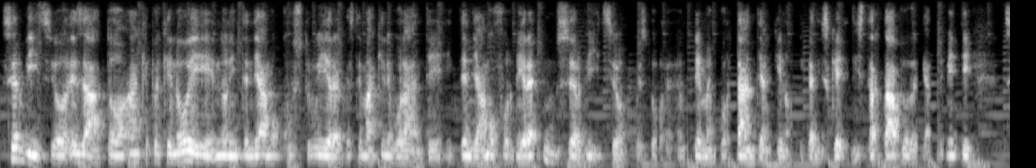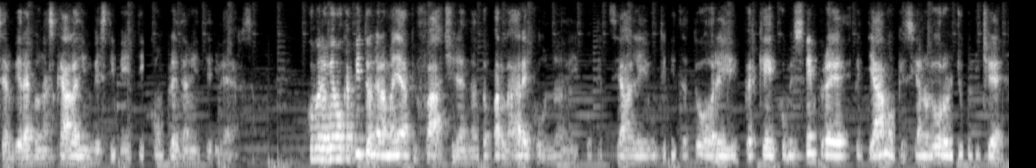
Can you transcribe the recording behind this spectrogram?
Servizio, esatto, anche perché noi non intendiamo costruire queste macchine volanti, intendiamo fornire un servizio. Questo è un tema importante anche in ottica di, sch- di startup perché altrimenti servirebbe una scala di investimenti completamente diversa. Come l'abbiamo capito nella maniera più facile, andando a parlare con i potenziali utilizzatori, perché come sempre aspettiamo che siano loro il giudice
